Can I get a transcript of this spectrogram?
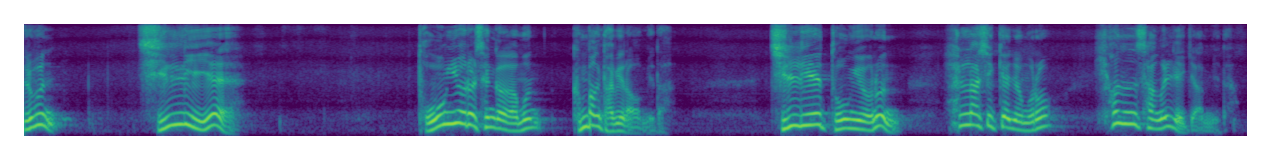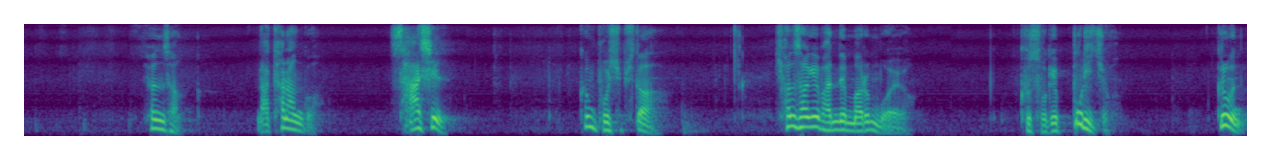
여러분, 진리에 동의어를 생각하면 금방 답이 나옵니다. 진리의 동의어는 헬라식 개념으로 현상을 얘기합니다. 현상, 나타난 거, 사실. 그럼 보십시다. 현상의 반대말은 뭐예요? 그 속에 뿌리죠. 그러면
